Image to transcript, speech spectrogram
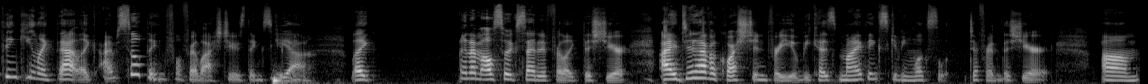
thinking like that, like I'm still thankful for last year's Thanksgiving. Yeah. Like and I'm also excited for like this year. I did have a question for you because my Thanksgiving looks different this year. Um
